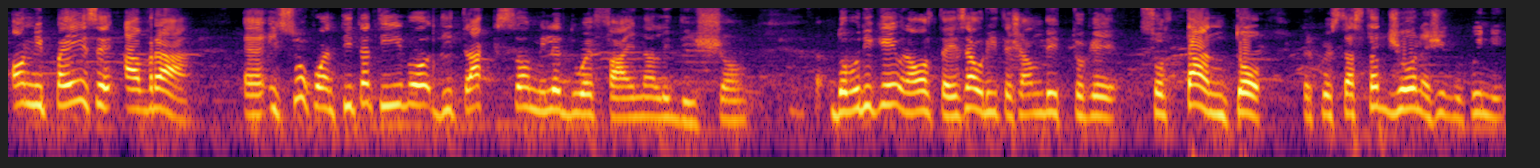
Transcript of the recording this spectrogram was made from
ogni paese avrà eh, il suo quantitativo di Traxxon 1200 Final Edition. Dopodiché, una volta esaurite, ci hanno detto che soltanto per questa stagione, quindi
